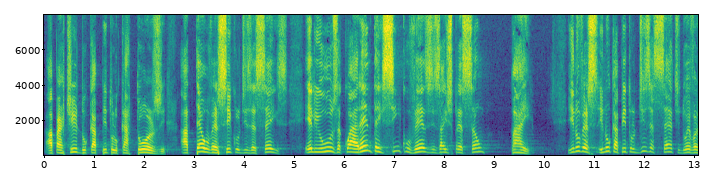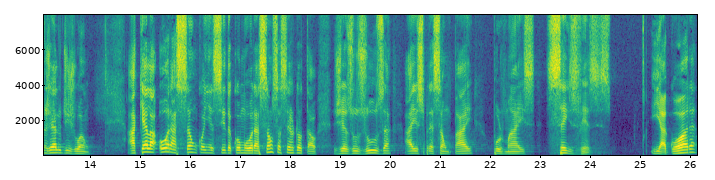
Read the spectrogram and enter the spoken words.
a partir do capítulo 14 até o versículo 16, ele usa 45 vezes a expressão Pai. E no, vers... e no capítulo 17 do Evangelho de João, aquela oração conhecida como oração sacerdotal, Jesus usa a expressão Pai por mais seis vezes. E agora,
